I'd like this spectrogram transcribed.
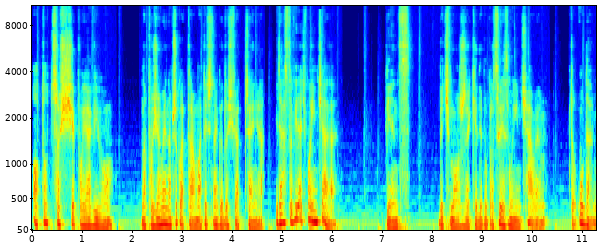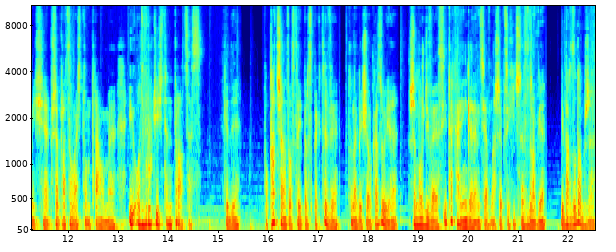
o to, coś się pojawiło na poziomie na przykład traumatycznego doświadczenia. I teraz to widać w moim ciele. Więc być może, kiedy popracuję z moim ciałem, to uda mi się przepracować tą traumę i odwrócić ten proces. Kiedy popatrzę na to z tej perspektywy, to nagle się okazuje, że możliwa jest i taka ingerencja w nasze psychiczne zdrowie. I bardzo dobrze,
